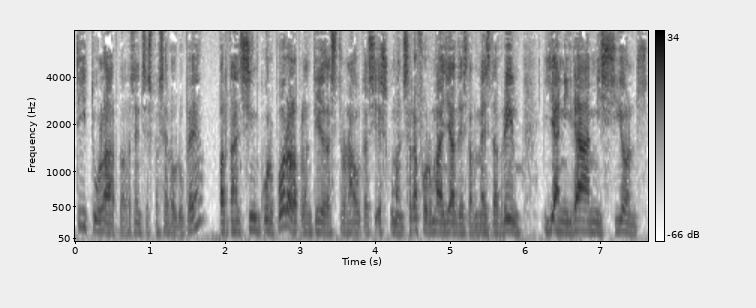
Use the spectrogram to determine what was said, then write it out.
titular de l'Agència Espacial Europea, per tant s'incorpora a la plantilla d'astronautes i es començarà a formar ja des del mes d'abril i anirà a missions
